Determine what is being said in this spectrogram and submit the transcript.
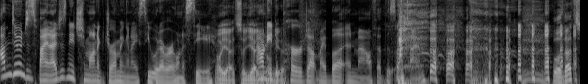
I'm doing just fine. I just need shamanic drumming, and I see whatever I want to see. Oh yeah. So yeah, I don't you need don't to need, purge out my butt and mouth at the same time. well, that's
